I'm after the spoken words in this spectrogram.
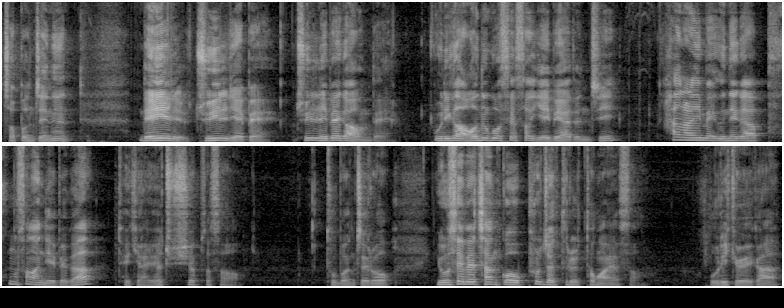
첫 번째는 내일 주일 예배, 주일 예배 가운데 우리가 어느 곳에서 예배하든지 하나님의 은혜가 풍성한 예배가 되게 하여 주시옵소서. 두 번째로 요셉의 창고 프로젝트를 통하여서 우리 교회가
